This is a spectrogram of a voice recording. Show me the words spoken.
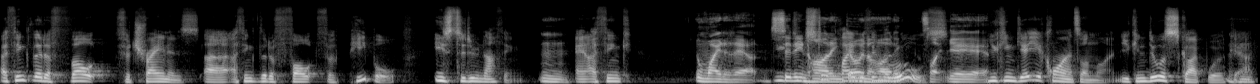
I think the default for trainers, uh, I think the default for people is to do nothing. And I think and wait it out. you Sit in hiding, go into hiding. The rules. It's like, yeah, yeah. You can get your clients online. You can do a Skype workout. Mm-hmm.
